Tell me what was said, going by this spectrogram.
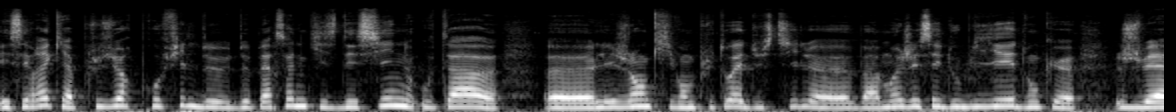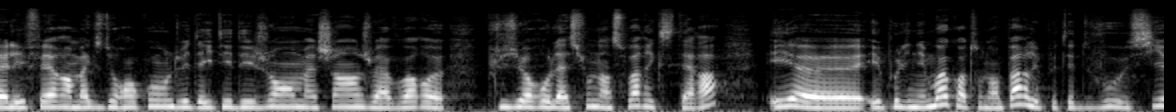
Et c'est vrai qu'il y a plusieurs profils de, personnes qui se dessinent où tu as les gens qui vont plutôt être du style bah moi j'essaye d'oublier donc je vais aller faire un max de rencontres, je vais dater des gens, machin, je vais avoir plusieurs relations d'un soir, etc. Et, et, Pauline et moi, quand on en parle, et peut-être vous aussi,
